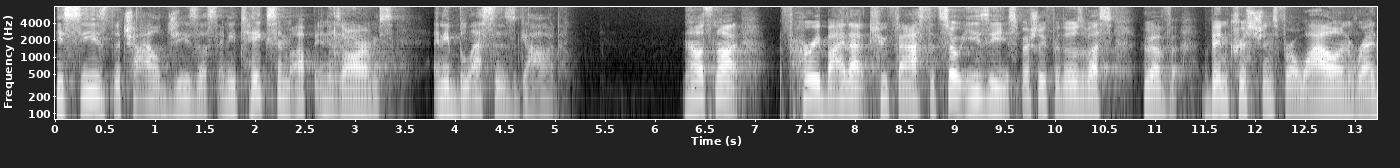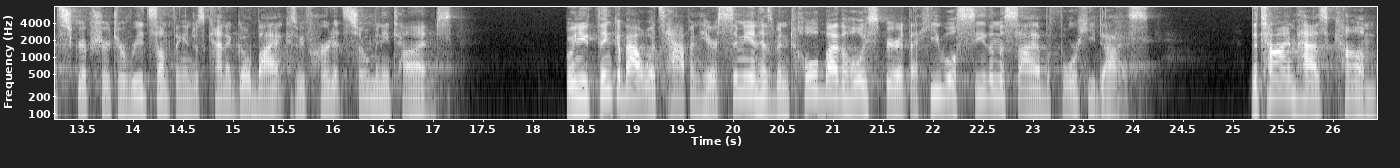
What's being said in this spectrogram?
He sees the child Jesus and he takes him up in his arms and he blesses God. Now, let's not hurry by that too fast. It's so easy, especially for those of us who have been Christians for a while and read scripture, to read something and just kind of go by it because we've heard it so many times. But when you think about what's happened here, Simeon has been told by the Holy Spirit that he will see the Messiah before he dies. The time has come.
